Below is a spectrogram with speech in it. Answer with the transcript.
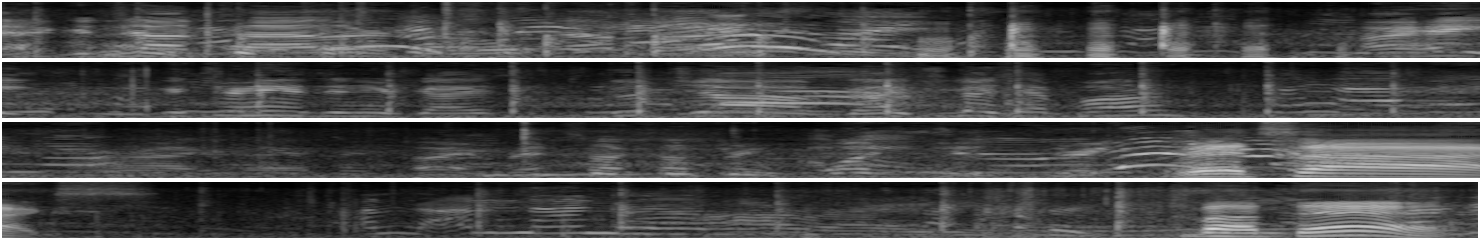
Yeah, good job, Tyler. All right, hey, get your hands in here, guys. Good job, guys. You guys have fun? All right, all right. Red Sox on three. One, two, three. Red Sox. About that.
